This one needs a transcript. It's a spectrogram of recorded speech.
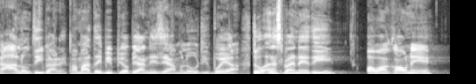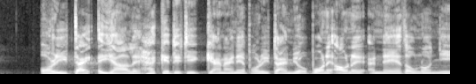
ဒါအလုံးသိပါတယ်ဘာမှသိပ်ပြီးပြောပြနေစရာမလိုဒီပွဲကတွန်အက်စပန်နယ်ဒီပါဝါကောင်းတယ် body type အရာလဲ hack it တီကန်နိုင်တဲ့ body type မျိုးအပေါ်နဲ့အောက်နဲ့အ ਨੇ ဆုံးတော့ညီ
